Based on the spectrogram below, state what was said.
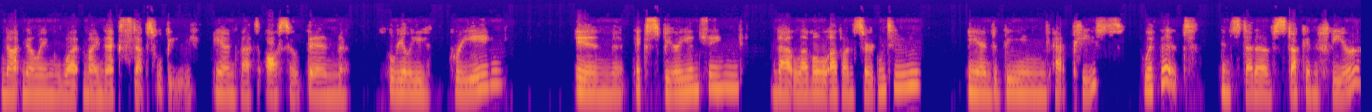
not knowing what my next steps will be. And that's also been really freeing in experiencing that level of uncertainty and being at peace with it instead of stuck in fear.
